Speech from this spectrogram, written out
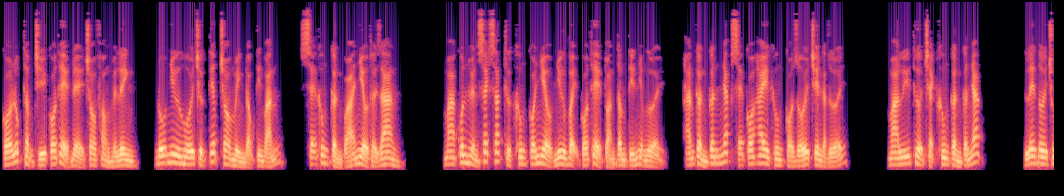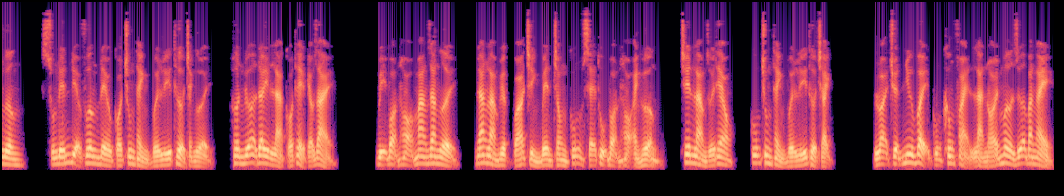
có lúc thậm chí có thể để cho phòng huyền linh, đỗ như hối trực tiếp cho mình đọc tin vắn, sẽ không cần quá nhiều thời gian. Mà quân huyền sách xác thực không có nhiều như vậy có thể toàn tâm tín nhiệm người, hắn cần cân nhắc sẽ có hay không có dối trên gạt dưới. Mà lý thừa trạch không cần cân nhắc. Lên tới trung ương, xuống đến địa phương đều có trung thành với lý thừa trạch người, hơn nữa đây là có thể kéo dài. Bị bọn họ mang ra người, đang làm việc quá trình bên trong cũng sẽ thụ bọn họ ảnh hưởng, trên làm dưới theo, cũng trung thành với lý thừa trạch. Loại chuyện như vậy cũng không phải là nói mơ giữa ban ngày,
